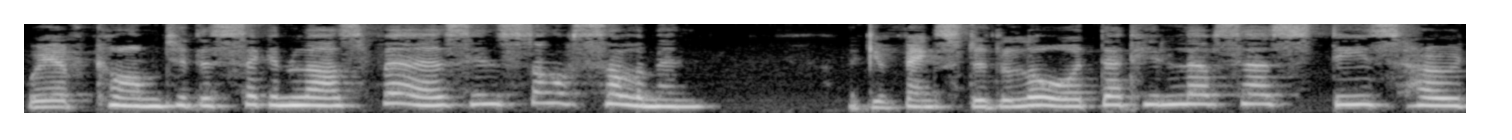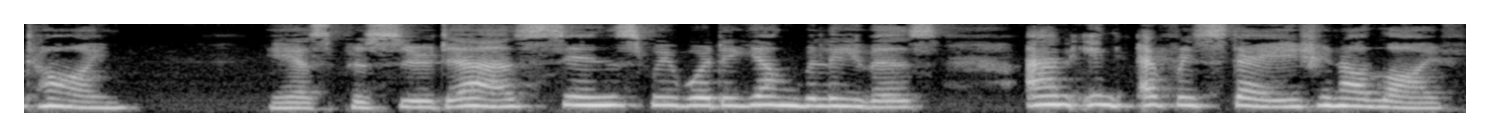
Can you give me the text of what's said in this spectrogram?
we have come to the second last verse in Song of Solomon. I give thanks to the Lord that He loves us this whole time. He has pursued us since we were the young believers and in every stage in our life.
